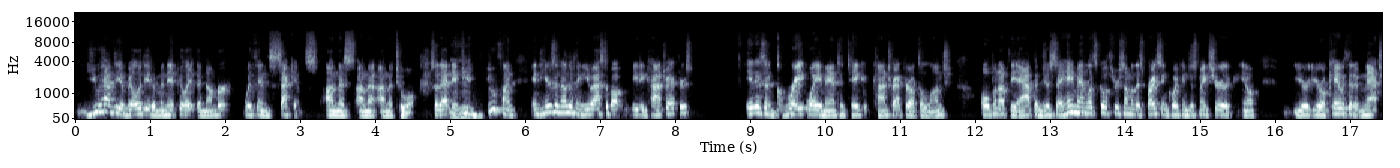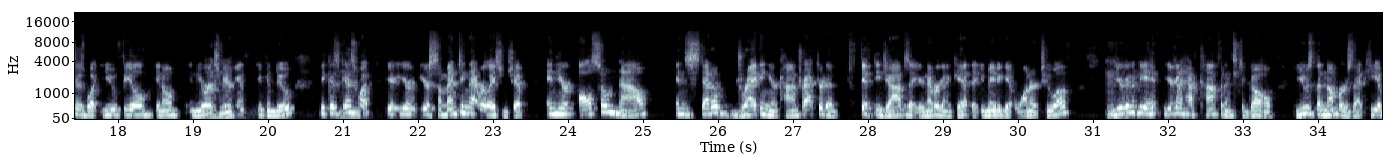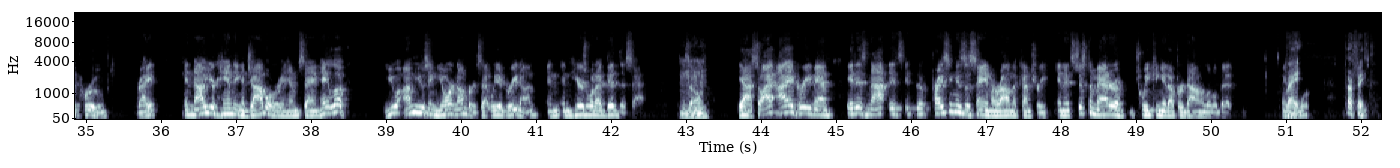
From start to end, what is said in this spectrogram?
you have the ability to manipulate the number within seconds on this on the on the tool so that if you mm-hmm. do find and here's another thing you asked about meeting contractors it is a great way man to take a contractor out to lunch open up the app and just say hey man let's go through some of this pricing quick and just make sure that you know you're you're okay with it it matches what you feel you know in your Mhm. experience you can do because guess Mhm. what you're, you're you're cementing that relationship and you're also now instead of dragging your contractor to 50 jobs that you're never going to get that you maybe get one or two of Mhm. you're going to be you're going to have confidence to go use the numbers that he approved right and now you're handing a job over to him saying hey look you i'm using your numbers that we agreed on and, and here's what i bid this at so Mhm. yeah so i, I agree man it is not it's it, the pricing is the same around the country and it's just a matter of tweaking it up or down a little bit And Right. perfect.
